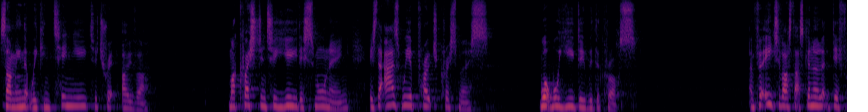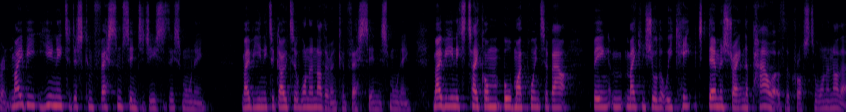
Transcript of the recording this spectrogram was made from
something that we continue to trip over. My question to you this morning is that as we approach Christmas, what will you do with the cross? And for each of us, that's going to look different. Maybe you need to just confess some sin to Jesus this morning. Maybe you need to go to one another and confess sin this morning. Maybe you need to take on board my points about being, making sure that we keep demonstrating the power of the cross to one another.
